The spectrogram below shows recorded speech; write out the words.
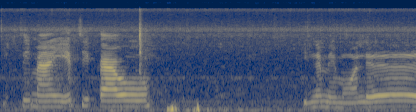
เอฟซีใหม่เอฟซีเก่ากินน้ำไม่มอนเด้อ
